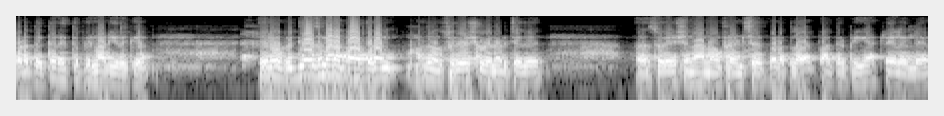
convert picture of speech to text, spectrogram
படத்தை திரைத்து பின்னாடி இருக்கு. இது ஒரு வித்தியாசமான பாத்திரம் அதுவும் சுரேஷ் கூட நடித்தது சுரேஷ் நானும் ஃப்ரெண்ட்ஸ் படத்தில் பார்த்துருப்பீங்க ட்ரெய்லர்லேயே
